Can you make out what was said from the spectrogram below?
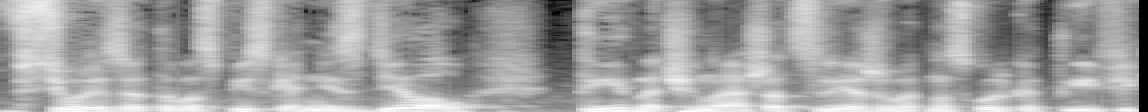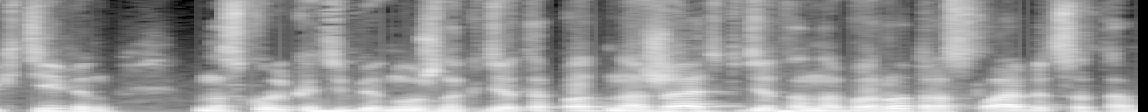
все из этого списка не сделал, ты начинаешь отслеживать, насколько ты эффективен, насколько тебе нужно где-то поднажать, где-то наоборот расслабиться. Там.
